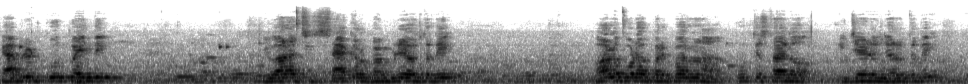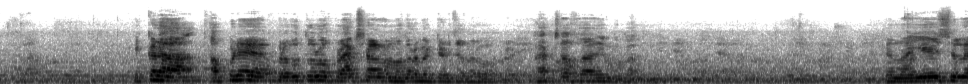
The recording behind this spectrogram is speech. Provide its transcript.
క్యాబినెట్ కూర్పైంది. ఇవాళ శాఖలు పంపిణీ అవుతుంది. వాళ్ళు కూడా పరిపాలన పూర్తి స్థాయిలో ఇచ్చేయడం జరుగుతుంది. ఇక్కడ అప్పుడే ప్రభుత్వంలో ప్రాక్షాళన మొదలుపెట్టాడు చంద్రబాబు నాయుడు. కక్ష సాధింపు కాదు నిన్న ఐఏఎస్లో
